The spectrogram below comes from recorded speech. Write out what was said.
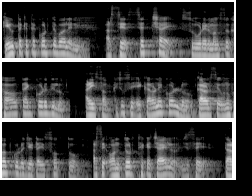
কেউ তাকে তা করতে বলেনি, আর সে স্বেচ্ছায় শুয়োরের মাংস খাওয়াও ত্যাগ করে দিল। আর এই সব কিছু সে এ কারণে করল, কারণ সে অনুভব করল যে এটাই সত্য। আর সে অন্তর থেকে চাইলো যে সে তার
